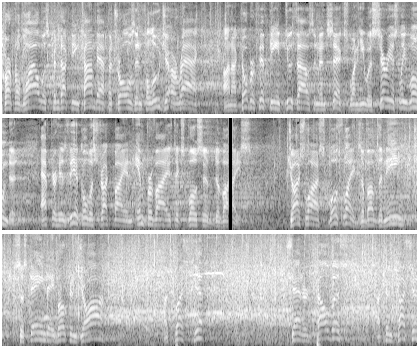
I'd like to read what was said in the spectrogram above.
Corporal Bleill was conducting combat patrols in Fallujah, Iraq on October 15, 2006 when he was seriously wounded after his vehicle was struck by an improvised explosive device. Josh lost both legs above the knee, sustained a broken jaw, a crushed hip, shattered pelvis, a concussion,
